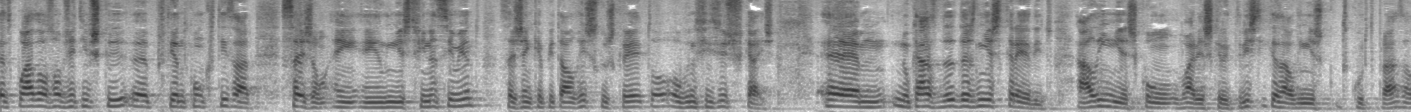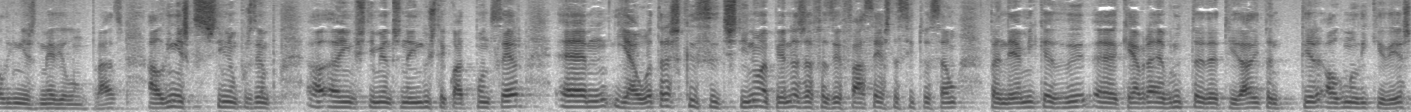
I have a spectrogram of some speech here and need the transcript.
adequado aos objetivos que uh, pretende concretizar, sejam em, em, linhas de financiamento, seja em capital risco, de crédito ou, ou benefícios fiscais. Um, no caso de, das linhas de crédito, há linhas com várias características, há linhas de curto prazo, há linhas de médio e longo prazo, há linhas que se destinam, por exemplo, a, a investimentos na indústria 4.0 um, e há outras que se destinam apenas a fazer face a esta situação pandémica de uh, quebra abrupta da atividade e, portanto, ter alguma liquidez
